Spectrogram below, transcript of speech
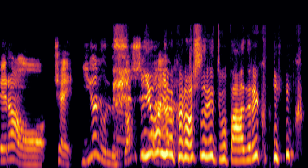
però, cioè, io non lo so se... Io voglio conoscere tuo padre comunque.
